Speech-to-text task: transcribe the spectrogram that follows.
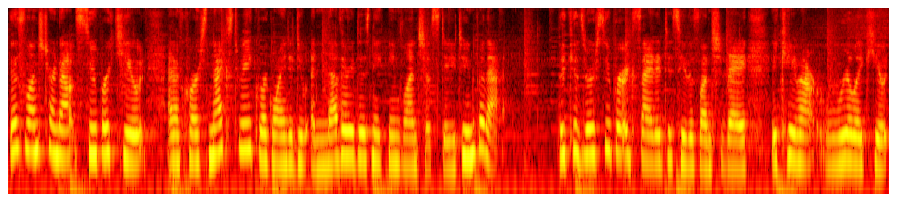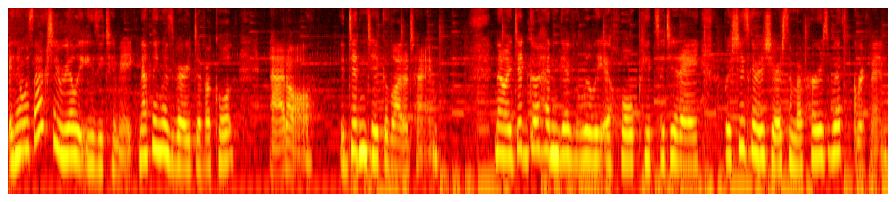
This lunch turned out super cute, and of course next week we're going to do another Disney themed lunch, so stay tuned for that. The kids were super excited to see this lunch today. It came out really cute, and it was actually really easy to make. Nothing was very difficult at all. It didn't take a lot of time. Now I did go ahead and give Lily a whole pizza today, but she's going to share some of hers with Griffin.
